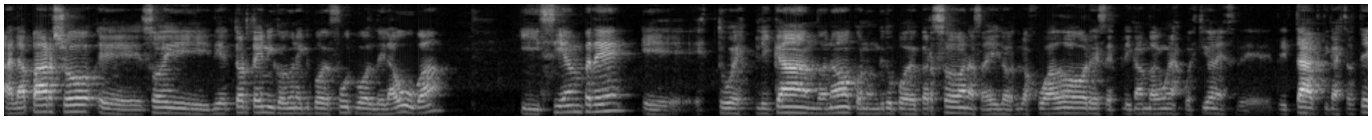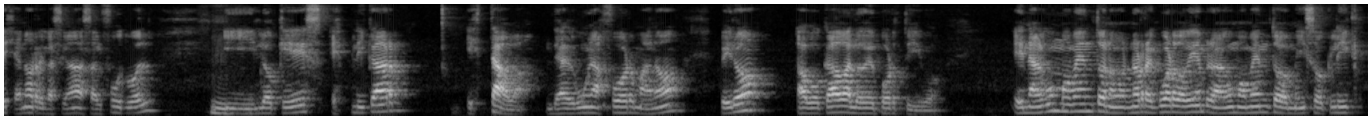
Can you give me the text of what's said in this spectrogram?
a la par yo soy director técnico de un equipo de fútbol de la UBA y siempre estuve explicando, ¿no? Con un grupo de personas, ahí los, jugadores, explicando algunas cuestiones de, táctica, estrategia, ¿no? Relacionadas al fútbol. Mm. Y lo que es explicar estaba de alguna forma, ¿no? Pero abocado a lo deportivo. En algún momento, no, recuerdo bien, pero en algún momento me hizo clic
